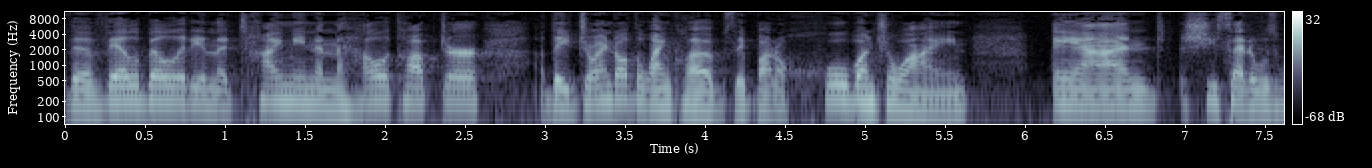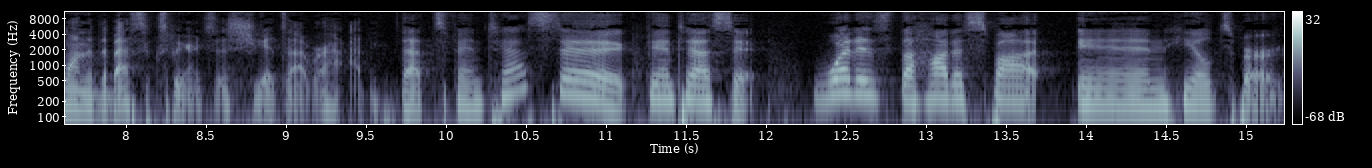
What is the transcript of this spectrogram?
the availability and the timing and the helicopter. They joined all the wine clubs. They bought a whole bunch of wine, and she said it was one of the best experiences she has ever had. That's fantastic. Fantastic. What is the hottest spot in Healdsburg?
